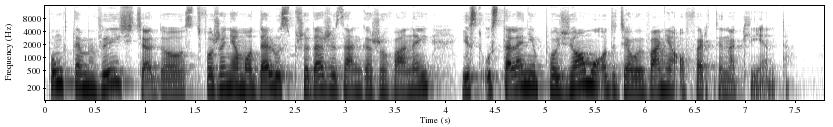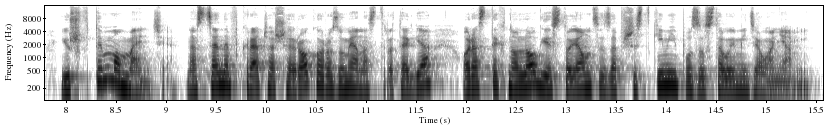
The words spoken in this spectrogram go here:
Punktem wyjścia do stworzenia modelu sprzedaży zaangażowanej jest ustalenie poziomu oddziaływania oferty na klienta. Już w tym momencie na scenę wkracza szeroko rozumiana strategia oraz technologie stojące za wszystkimi pozostałymi działaniami.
